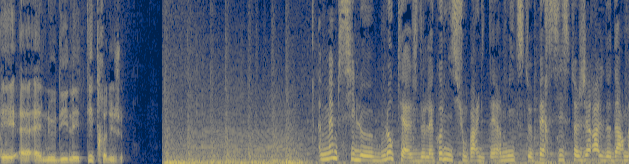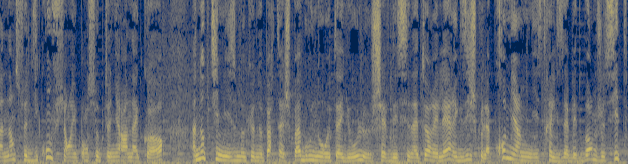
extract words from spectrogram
et euh, elle nous dit les titres du jeu. Même si le blocage de la commission paritaire mixte persiste, Gérald Darmanin se dit confiant et pense obtenir un accord. Un optimisme que ne partage pas Bruno Retailleau. Le chef des sénateurs LR exige que la première ministre Elisabeth Borne, je cite,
